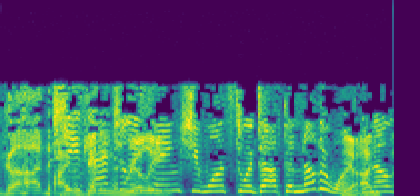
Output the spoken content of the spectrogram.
from God. I'm She's getting actually really. saying she wants to adopt another one. Yeah, you I'm- know,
